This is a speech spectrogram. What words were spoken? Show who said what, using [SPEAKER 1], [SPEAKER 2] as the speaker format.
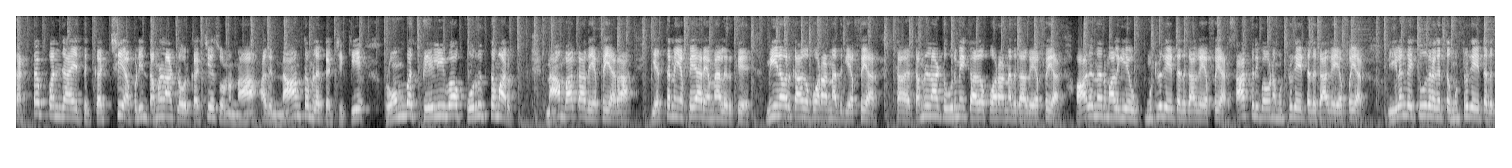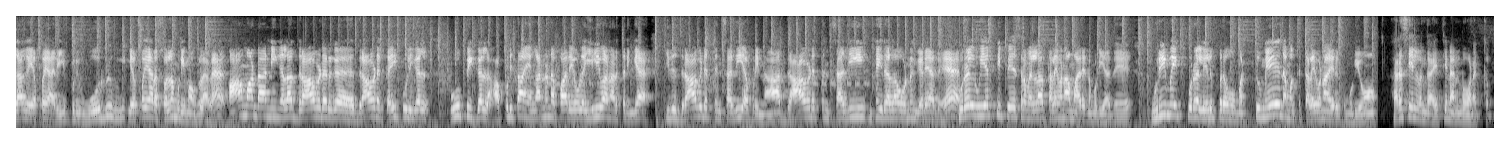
[SPEAKER 1] கட்ட பஞ்சாயத்து கட்சி அப்படின்னு தமிழ்நாட்டில் ஒரு கட்சியை சொல்லணும்னா அது நாம் தமிழர் கட்சிக்கு ரொம்ப தெளிவாக பொருத்தமாக இருக்கும். நான் பார்க்காத எஃப்ஐஆரா எத்தனை எஃப்ஐஆர் என் மேலே இருக்குது மீனவருக்காக போராடினதுக்கு எஃப்ஐஆர் த தமிழ்நாட்டு உரிமைக்காக போராடினதுக்காக எஃப்ஐஆர் ஆளுநர் மாளிகையை முற்றுகையிட்டதுக்காக எஃப்ஐஆர் சாஸ்திரி பவனை முற்றுகையிட்டதுக்காக எஃப்ஐஆர் இலங்கை தூதரகத்தை முற்றுகையிட்டதுக்காக எஃப்ஐஆர் இப்படி ஒரு எஃப்ஐஆரை சொல்ல முடியுமா உங்களால்? ஆமாண்டா நீங்கள்லாம் திராவிடர்கள் திராவிட கைக்கூலிகள் ஊப்பிகள் அப்படித்தான் எங்க அண்ணனை பாரு எவ்வளவு இழிவா நடத்துறீங்க? இது திராவிடத்தின் சதி அப்படின்னா திராவிடத்தின் சதி இதெல்லாம் ஒண்ணும் கிடையாது. குரல் உயர்த்தி பேசுறவன் எல்லாம் தலைவனா மாறிட முடியாது. உரிமை குரல் எழுப்புறவன் மட்டுமே நமக்கு தலைவனா இருக்க முடியும். அரசியல் வெங்காயத்தின் அன்பு வணக்கம்.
